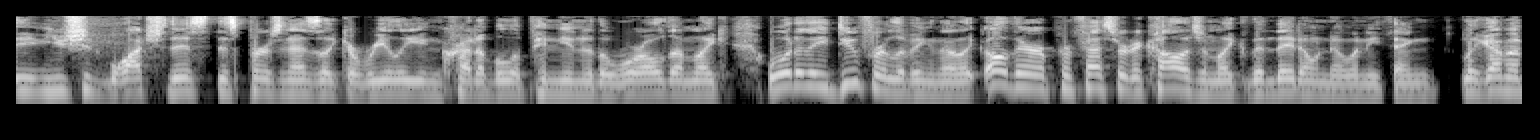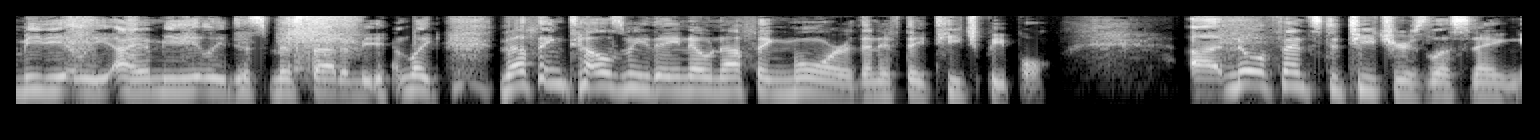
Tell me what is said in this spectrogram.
you should watch this, this person has like a really incredible opinion of the world. I'm like, what do they do for a living? They're like, oh, they're a professor at a college. I'm like, then they don't know anything. Like I'm immediately, I immediately dismiss that. I'm like, nothing tells me they know nothing more than if they teach people. Uh, no offense to teachers listening.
